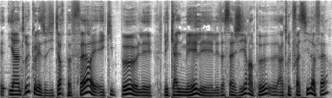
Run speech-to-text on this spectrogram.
Il y a un truc que les auditeurs peuvent faire et, qui peut les, les calmer, les, les assagir un peu, un truc facile à faire?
